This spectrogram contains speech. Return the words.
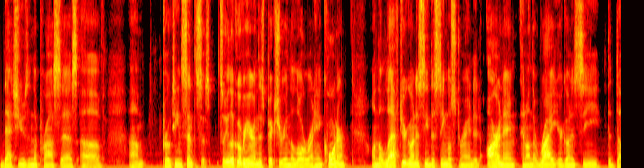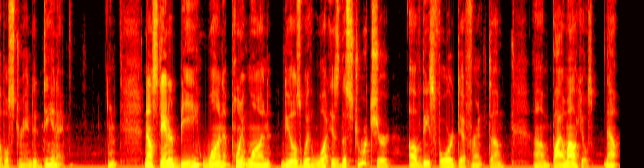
that's used in the process of um, protein synthesis. So you look over here in this picture in the lower right hand corner. On the left, you're going to see the single stranded RNA, and on the right, you're going to see the double stranded DNA. Now, standard B1.1 deals with what is the structure of these four different um, um, biomolecules. Now,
